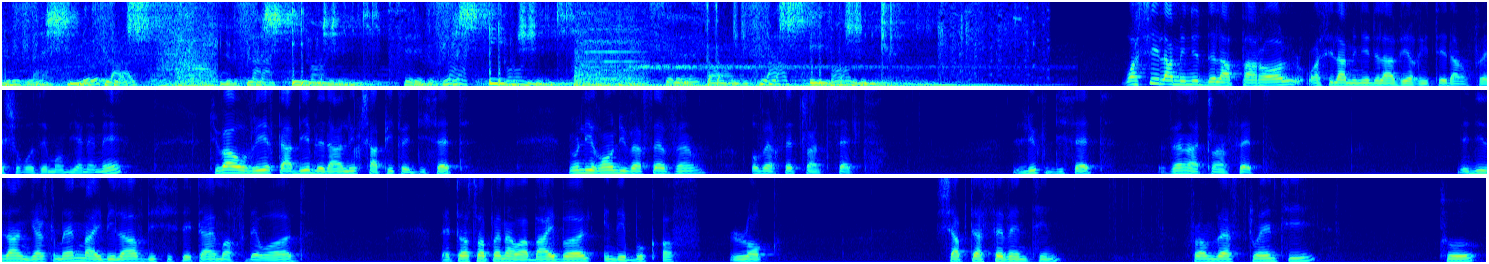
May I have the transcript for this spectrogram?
Le flash, le flash, le flash évangélique. C'est le flash évangélique. C'est le du flash évangélique. Voici la minute de la parole, voici la minute de la vérité dans Fraîche Rosée, mon bien-aimé. Tu vas ouvrir ta Bible dans Luc chapitre 17. Nous lirons du verset 20 au verset 37. Luc 17, 20 à 37. Ladies and gentlemen, my beloved, this is the time of the word. Let us open our Bible in the book of Luke, chapter 17, from verse 20 to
